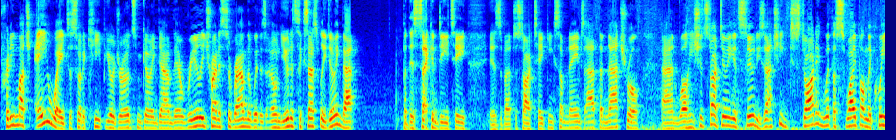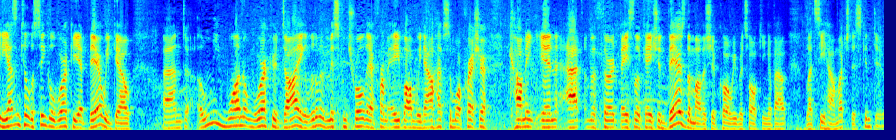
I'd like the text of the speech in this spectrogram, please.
pretty much a way to sort of keep your drones from going down. They're really trying to surround them with his own units, successfully doing that. But this second DT is about to start taking some names at the natural. And, well, he should start doing it soon. He's actually starting with a swipe on the queen. He hasn't killed a single worker yet. There we go and only one worker dying. A little bit of miscontrol there from A-Bomb. We now have some more pressure coming in at the third base location. There's the mothership core we were talking about. Let's see how much this can do.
